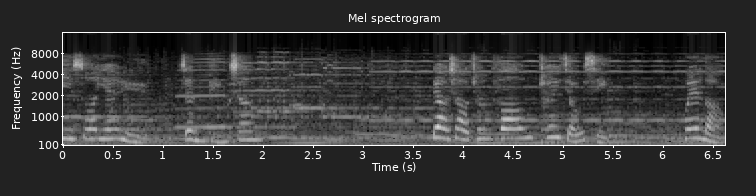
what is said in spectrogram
一蓑烟雨任平生。料峭春风吹酒醒，微冷，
